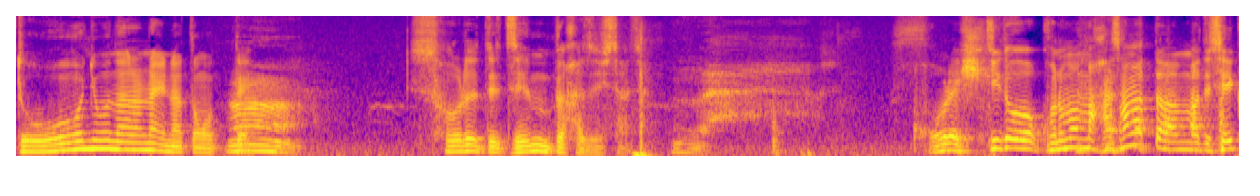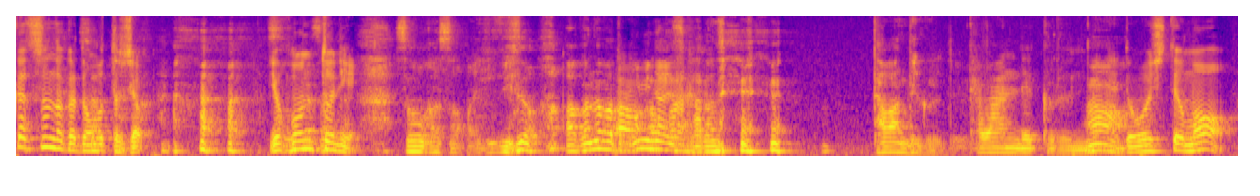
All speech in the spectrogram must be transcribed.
どうにもならないなと思って、うん。それで全部外したんですよこれ引き戸このまま挟まったまんまで生活するのかと思ったんですよ いや本当に。そうかそうか。引き戸開かなかったら意味ないですからね。たわんでくるという。たわんでくるんで、ねうん。どうしても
